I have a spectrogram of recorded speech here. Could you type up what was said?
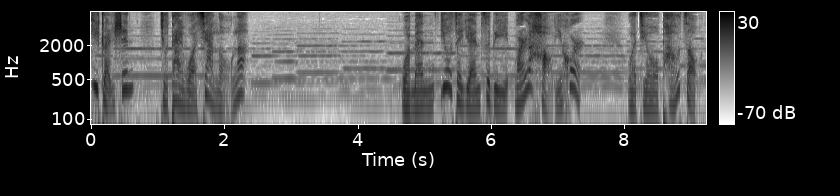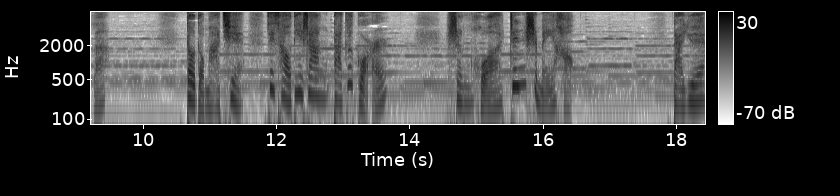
一转身就带我下楼了。我们又在园子里玩了好一会儿，我就跑走了。豆豆麻雀在草地上打个滚儿，生活真是美好。大约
